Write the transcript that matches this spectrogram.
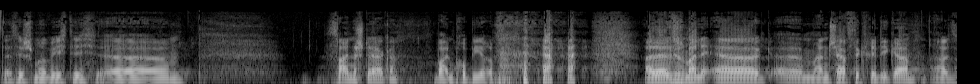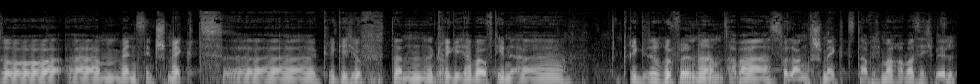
Das ist mal wichtig. Ähm, seine Stärke, Wein probieren. also das ist mein, äh, äh, mein schärfster Kritiker. Also ähm, wenn es nicht schmeckt, äh, kriege ich auf, dann kriege ich aber auf den äh, kriege die Rüffel, ne? Aber solange es schmeckt, darf ich machen, was ich will.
